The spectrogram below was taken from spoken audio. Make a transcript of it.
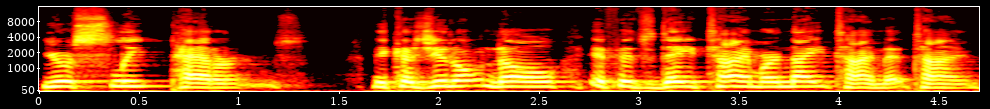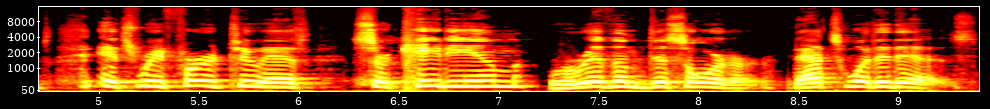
your sleep patterns because you don't know if it's daytime or nighttime at times. It's referred to as circadian rhythm disorder. That's what it is.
